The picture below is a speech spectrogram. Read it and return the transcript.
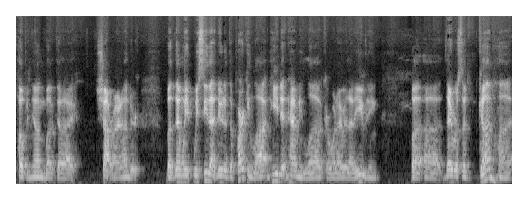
Pope and Young buck that I shot right under. But then we, we see that dude at the parking lot, and he didn't have any luck or whatever that evening but uh, there was a gun hunt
